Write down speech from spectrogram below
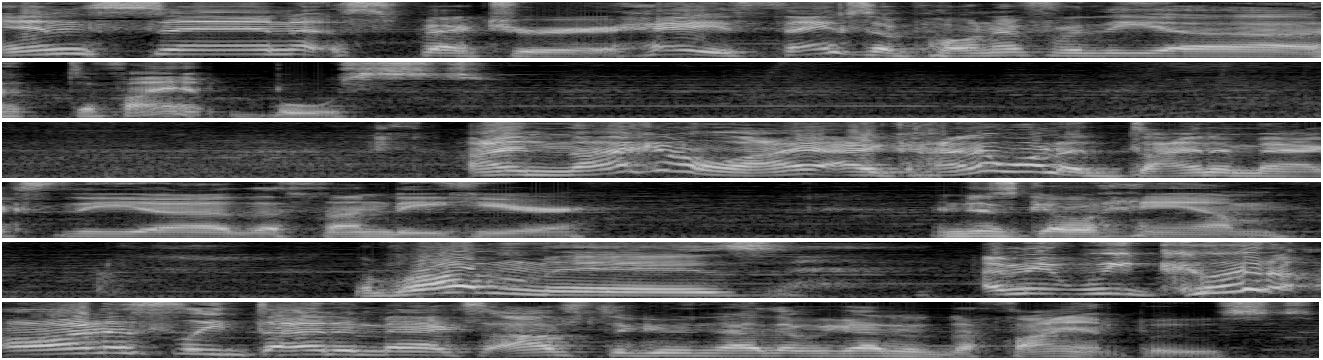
Ensign Spectre. Hey, thanks opponent for the uh, Defiant boost. I'm not gonna lie, I kind of want to Dynamax the uh, the Thundy here, and just go ham. The problem is, I mean, we could honestly Dynamax Obstagoon now that we got a Defiant boost.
